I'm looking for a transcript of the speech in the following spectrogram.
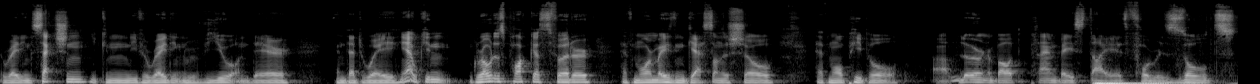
rating section. You can leave a rating and review on there. And that way, yeah, we can grow this podcast further, have more amazing guests on the show, have more people uh, learn about the plant based diet for results.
